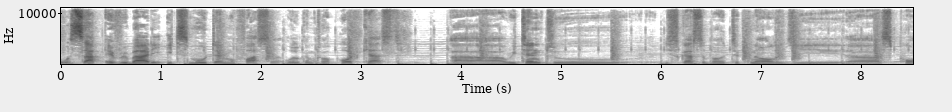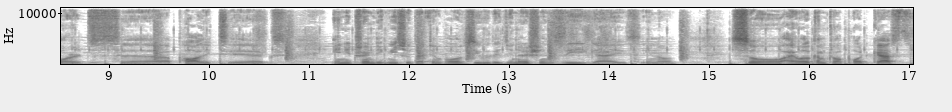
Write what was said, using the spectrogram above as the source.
what's up, everybody? It's Mutta and Mufasa. Welcome to our podcast. Uh, we tend to discuss about technology, uh, sports, uh, politics, any trending issue that involves you, the Generation Z guys, you know. So I welcome to our podcast.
